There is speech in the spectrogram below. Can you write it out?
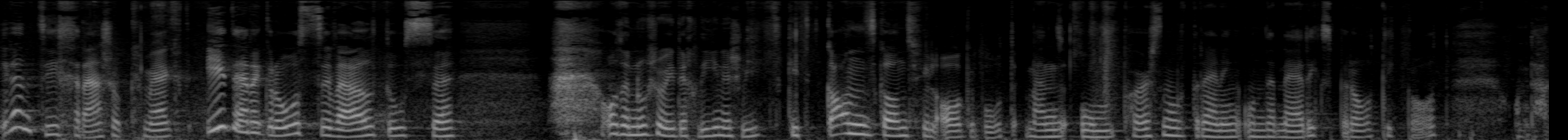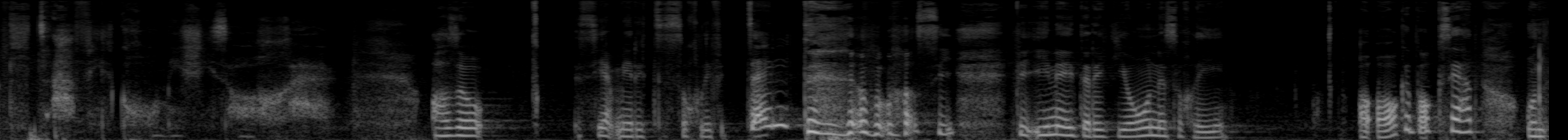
ihr habt sicher auch schon gemerkt, in dieser grossen Welt draussen, oder nur schon in der kleinen Schweiz, gibt es ganz, ganz viele Angebote, wenn es um Personal Training und Ernährungsberatung geht. Und da gibt es auch viele komische Sachen. Also, sie hat mir jetzt so ein bisschen erzählt, was sie bei ihnen in der Region so ein bisschen an Angebot gesehen hat. Und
